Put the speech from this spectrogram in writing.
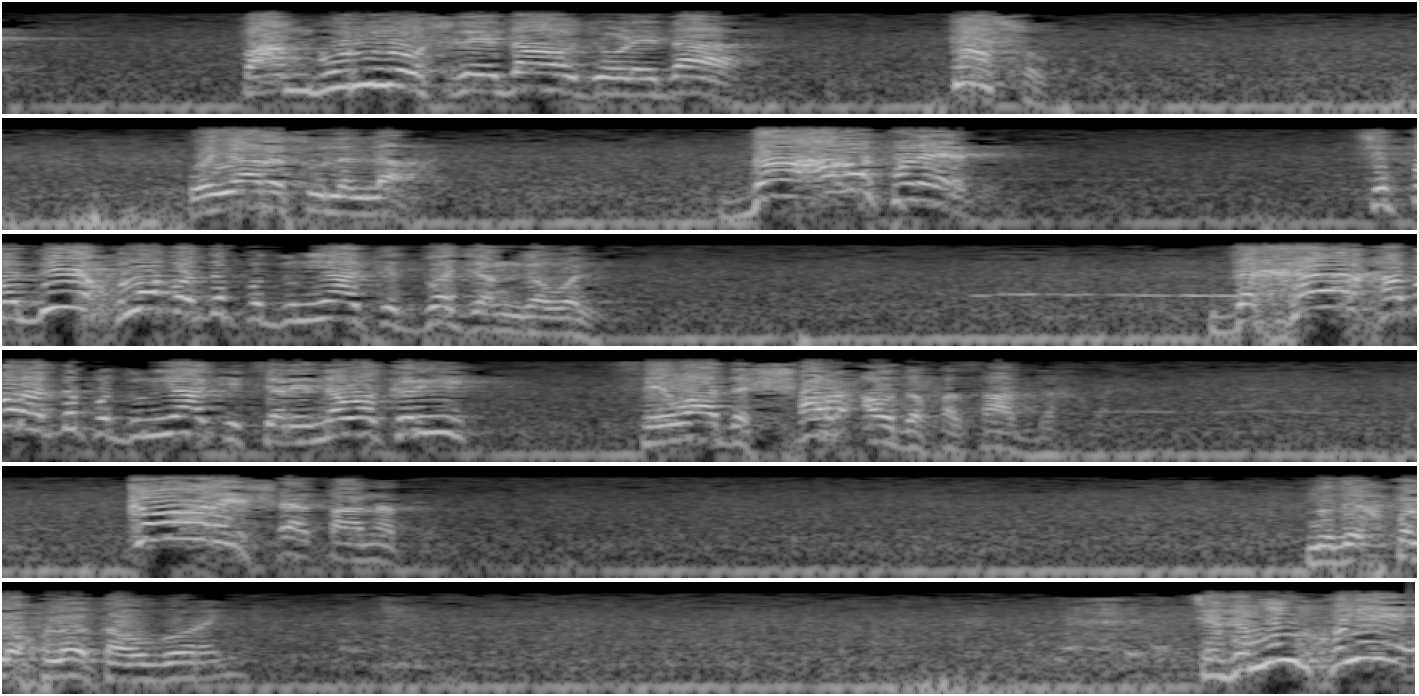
پامبورونو شلیدا او جوړیدا تاسو و یا رسول الله دا هغه سره چې په دې خله به د په دنیا کې دو جنگول د خیر خبره د په دنیا کې چرې نه وکړي سوا د شر او د فساد د خبره کار شیطانت نو د خپل خلو ته وګورئ چې زمون خلې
